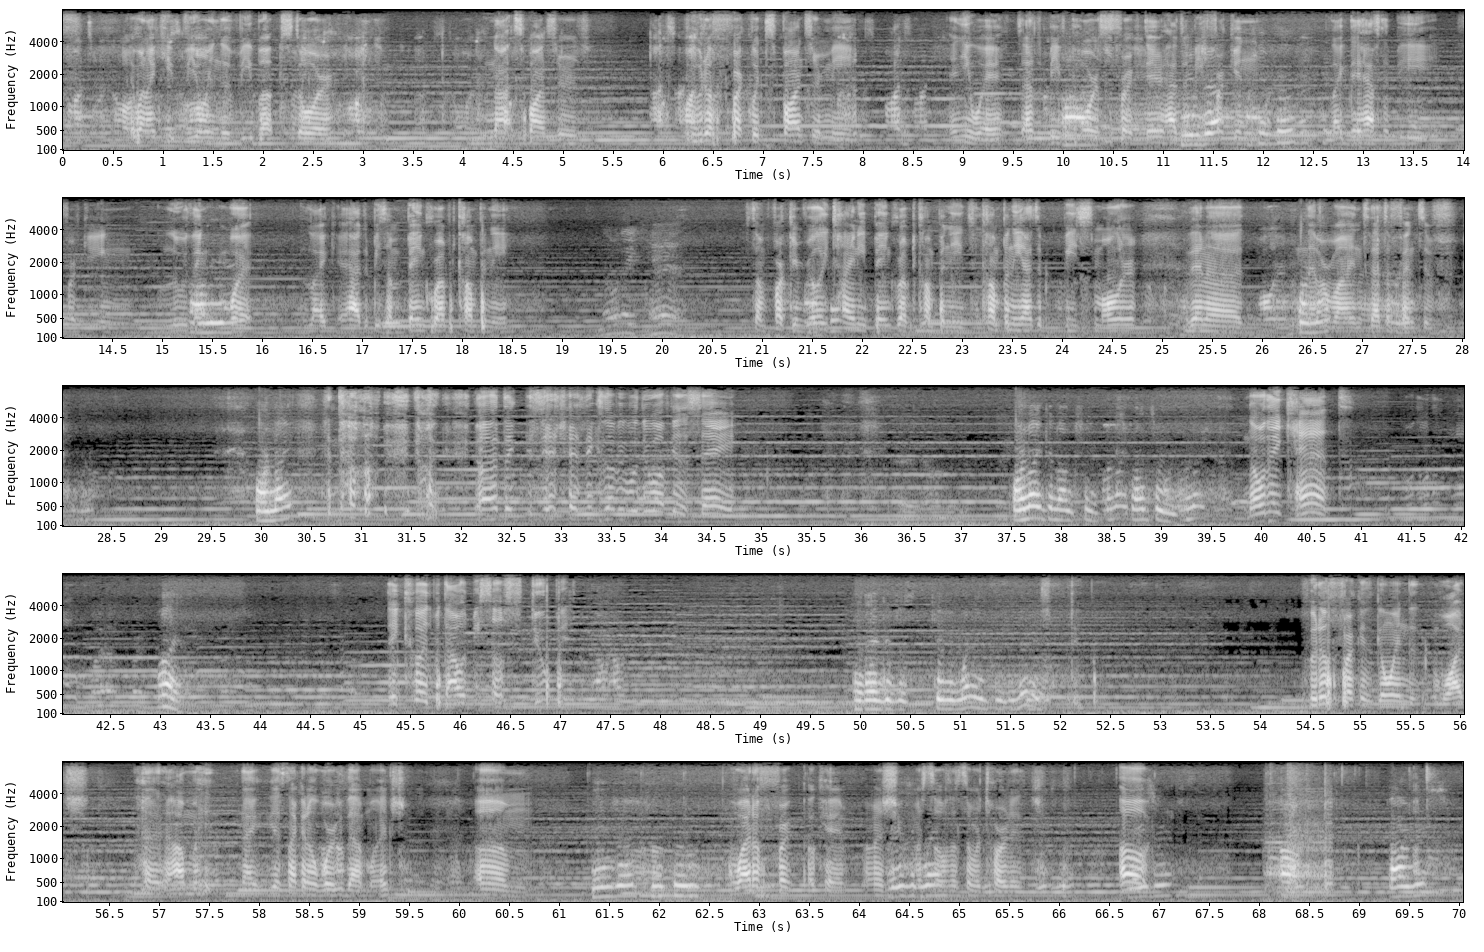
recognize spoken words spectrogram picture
when I keep viewing the V-Buck store. Not sponsored. Who the fuck would sponsor me? Anyway, it has to be poor as frick. There has to be freaking like they have to be freaking losing what like it had to be some bankrupt company. No, they can't. Some fucking really tiny bankrupt company. The company has to be smaller than a never mind, that's offensive. Or no, no, I think I think some people knew what I was gonna say. Fortnite can actually sponsor me. No they can't. Why? They could, but that would be so stupid. And then could just give me money for the video. Stupid. Who the fuck is going to watch how many like it's not gonna work that much. Um why the fuck okay, I'm gonna shoot myself, that's so retarded. Oh oh,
